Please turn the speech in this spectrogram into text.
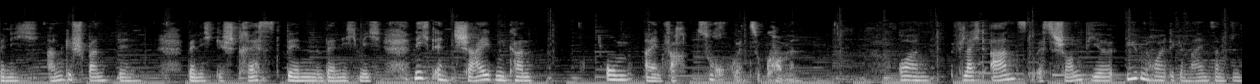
wenn ich angespannt bin, wenn ich gestresst bin, wenn ich mich nicht entscheiden kann, um einfach zur Ruhe zu kommen. Und vielleicht ahnst du es schon, wir üben heute gemeinsam die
